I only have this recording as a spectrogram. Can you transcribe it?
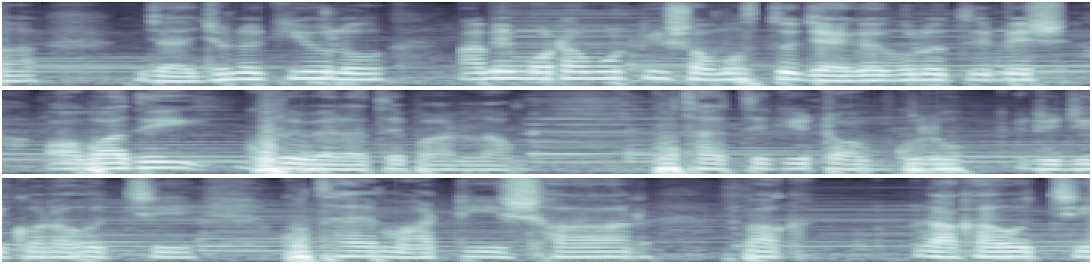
না যাই জন্য কী হলো, আমি মোটামুটি সমস্ত জায়গাগুলোতে বেশ অবাধেই ঘুরে বেড়াতে পারলাম। কোথায় থেকে টপগুলো রেডি করা হচ্ছে, কোথায় মাটি, সার বা রাখা হচ্ছে,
